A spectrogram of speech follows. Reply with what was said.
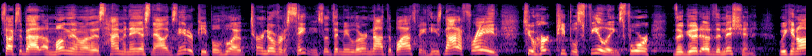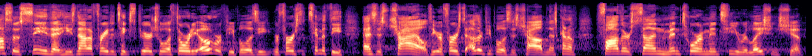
talks about among them are this Hymenaeus and Alexander people who have turned over to Satan so that they may learn not to blaspheme. He's not afraid to hurt people's feelings for the good of the mission we can also see that he's not afraid to take spiritual authority over people as he refers to Timothy as his child. He refers to other people as his child in this kind of father son, mentor mentee relationship.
